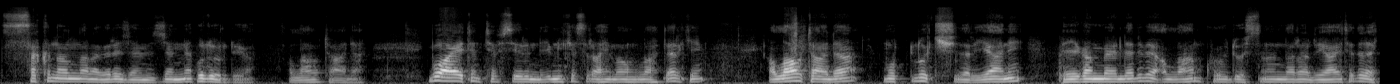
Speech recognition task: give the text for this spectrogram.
sakınanlara vereceğimiz cennet budur diyor Allahu Teala. Bu ayetin tefsirinde İbn Kesir rahimehullah der ki Allahu Teala mutlu kişileri yani peygamberleri ve Allah'ın koyduğu sınırlara riayet ederek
